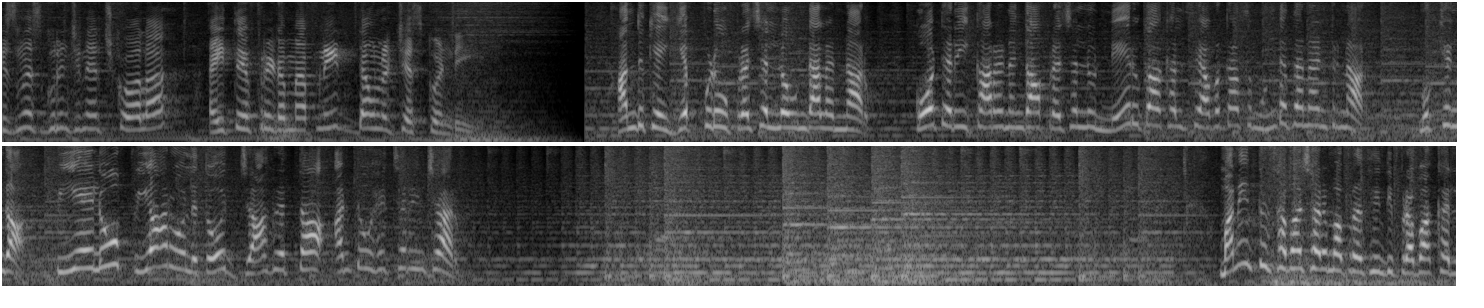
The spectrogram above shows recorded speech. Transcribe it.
బిజినెస్ గురించి నేర్చుకోవాలా? అయితే ఫ్రీడమ్ యాప్ని డౌన్లోడ్ చేసుకోండి. అందుకే ఎప్పుడూ ప్రజల్లో ఉండాలన్నారు. కోటరీ కారణంగా ప్రజలను నేరుగా కలిసే అవకాశం ఉండదని అంటున్నారు. ముఖ్యంగా పిఏలు పిఆర్ఓలతో జాగ్రత్త అంటూ హెచ్చరించారు. మరింత సమాచారం మా ప్రతినిధి ప్రభాకర్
